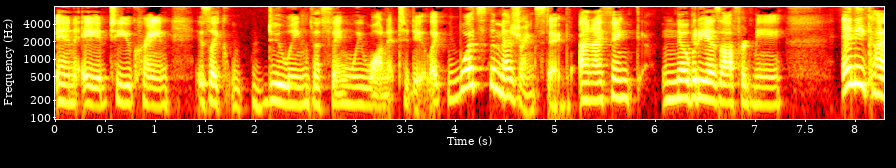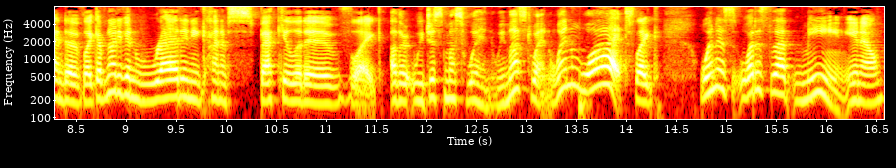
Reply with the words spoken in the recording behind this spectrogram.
in aid to Ukraine is like doing the thing we want it to do? Like, what's the measuring stick? And I think nobody has offered me any kind of like I've not even read any kind of speculative like other we just must win. We must win. Win what? Like when is what does that mean, you know?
